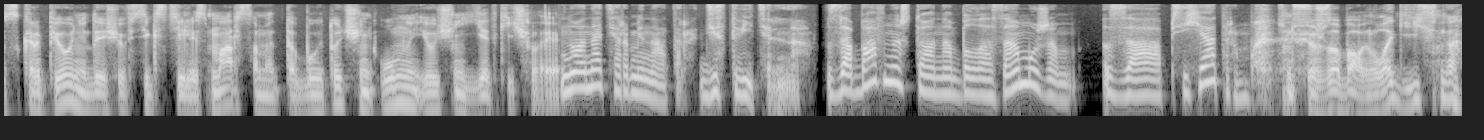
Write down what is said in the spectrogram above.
В Скорпионе, да еще в секстиле с Марсом, это будет очень умный и очень едкий человек. Но она терминатор, действительно. Забавно, что она была замужем за психиатром. Все же забавно, логично.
